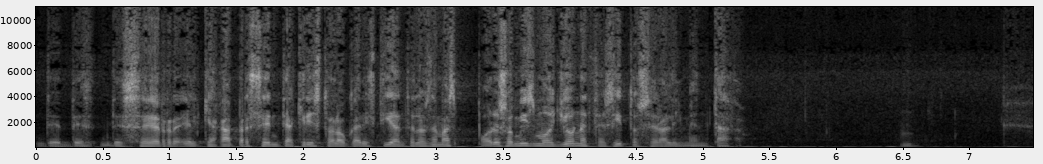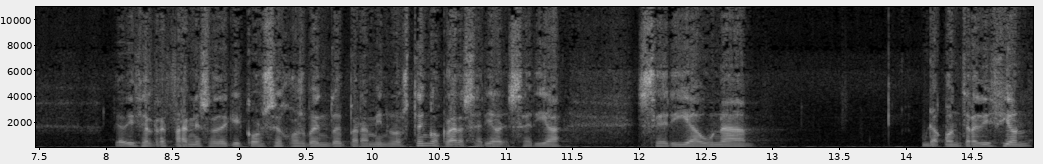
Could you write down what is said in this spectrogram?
de, ser el que haga presente a Cristo la Eucaristía ante los demás, por eso mismo yo necesito ser alimentado. ¿Mm? Ya dice el refrán eso de que consejos vendo y para mí no los tengo. Claro, sería, sería, sería una, una contradicción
